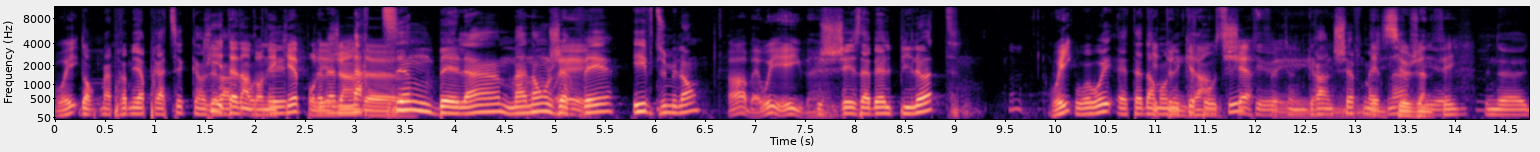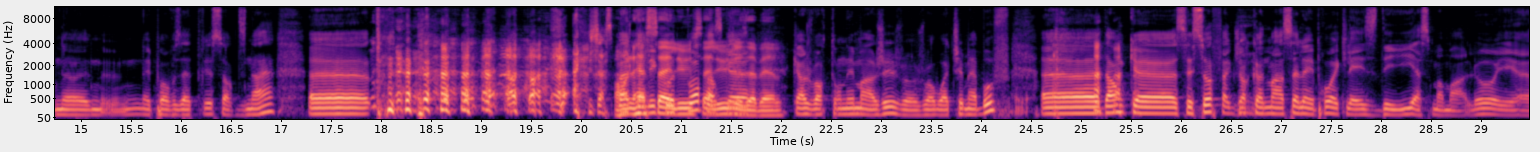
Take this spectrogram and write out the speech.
Oui. Donc, ma première pratique quand Qui j'ai était dans ton équipe pour les gens de- Martine Belland, Manon Ah. Gervais, Yves Dumulon, Ah, ben oui, Yves. Isabelle Pilote. Oui. Oui, oui, elle était dans Qui mon équipe aussi, qui est une grande chef une maintenant. délicieuse jeune fille. Une, une- improvisatrice ordinaire. Euh, J'espère qu'elle la écoute salue. pas parce Salut, que Isabelle. quand je vais retourner manger, je vais, je vais watcher ma bouffe. Euh, donc, euh, c'est ça. Fait que je recommençais l'impro avec la SDI à ce moment-là. Et euh,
